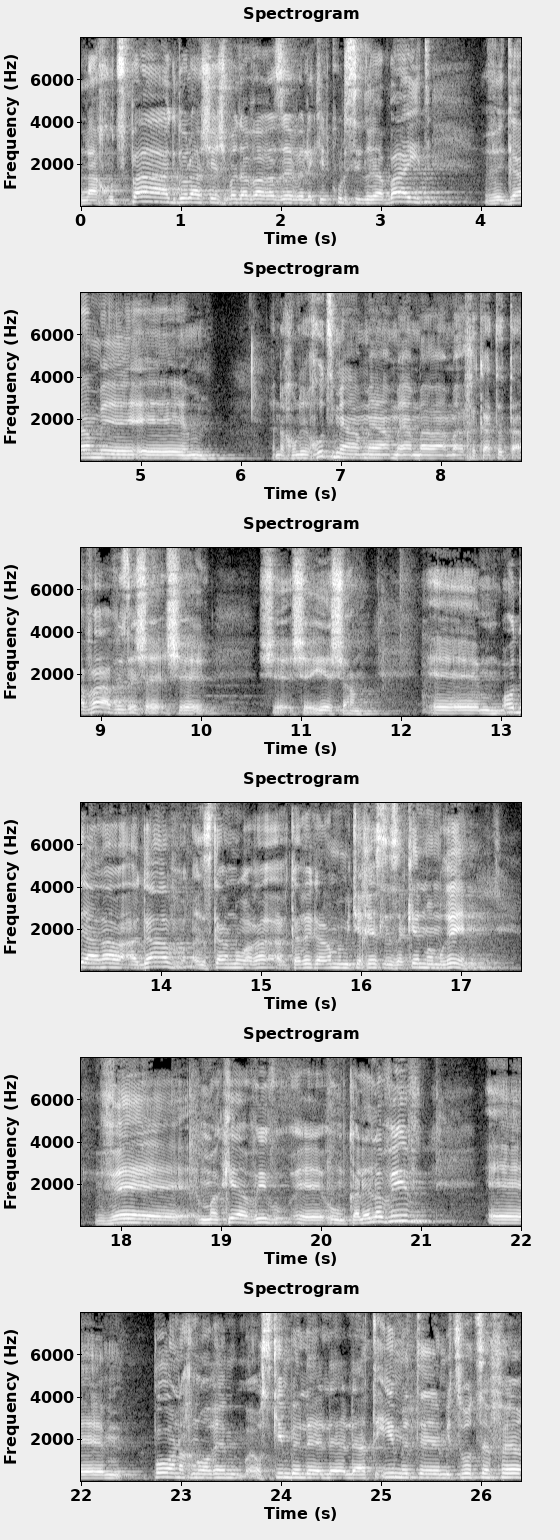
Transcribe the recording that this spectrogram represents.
לחוצפה הגדולה שיש בדבר הזה ולקלקול סדרי הבית וגם אה, אה, אנחנו נראה חוץ מהרחקת התאווה וזה ש, ש, ש, שיש שם. עוד הערה, אגב, הזכרנו, כרגע הרמב"ם מתייחס לזקן ממרא ומכה אביו אה, ומקלל אביו. אה, פה אנחנו הרי עוסקים בלהתאים את אה, מצוות ספר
